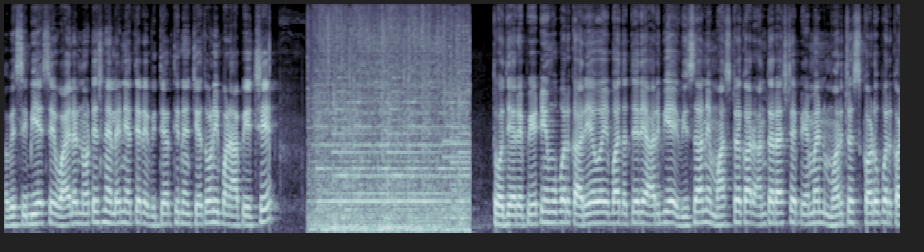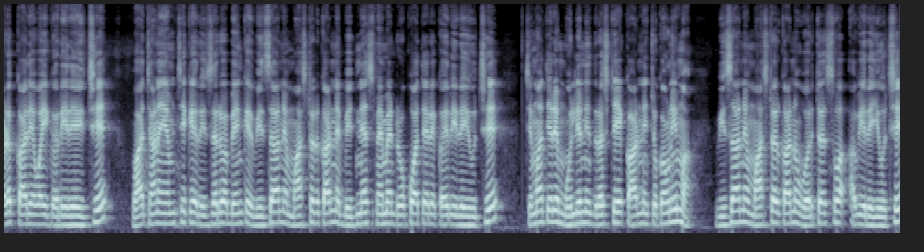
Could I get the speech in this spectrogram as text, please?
હવે સીબીએસએ વાયરલ નોટિસને લઈને અત્યારે વિદ્યાર્થીઓને ચેતવણી પણ આપી છે. તો અત્યારે પેટીએમ ઉપર કાર્યવાહી બાદ અત્યારે આરબીઆઈ વિઝા અને માસ્ટરકાર્ડ આંતરરાષ્ટ્રીય પેમેન્ટ મર્ચન્ટ્સ કાર્ડ ઉપર કડક કાર્યવાહી કરી રહી છે. વાત જાણે એમ છે કે રિઝર્વ બેન્કે વિઝા અને માસ્ટરકાર્ડને બિઝનેસ પેમેન્ટ રોકવા અત્યારે કરી રહ્યું છે, જેમાં અત્યારે મૂલ્યની દ્રષ્ટિએ કાર્ડની ચૂકવણીમાં વિઝા અને માસ્ટરકાર્ડનું વર્ચસ્વ આવી રહ્યું છે.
